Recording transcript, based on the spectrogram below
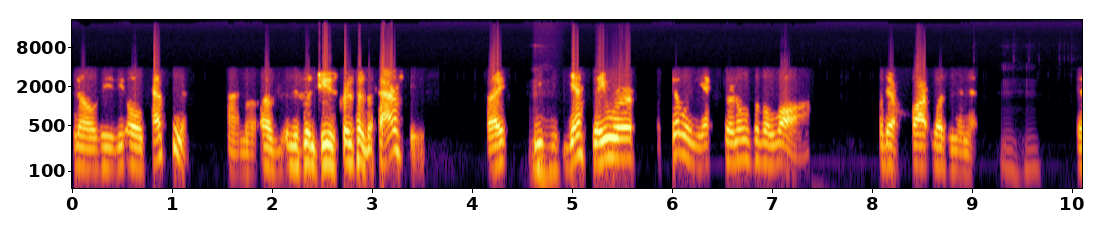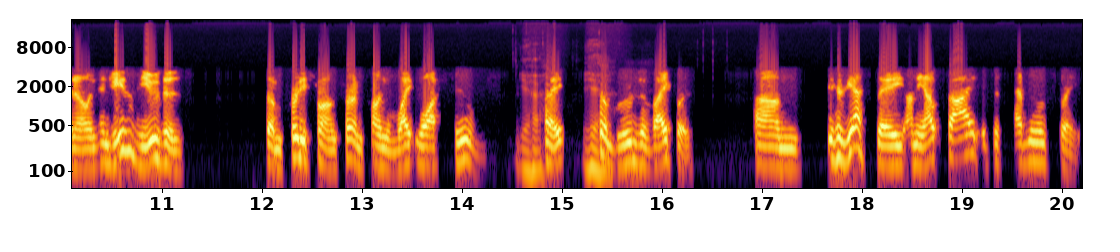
you know, the, the Old Testament time of, of this is what Jesus criticized the Pharisees, right? Mhm. Yes, they were fulfilling the externals of the law, but their heart wasn't in it. Mhm. You know, and, and Jesus uses some pretty strong terms, calling them whitewashed tombs Yeah. Right. Yeah. or broods of vipers. Um, because yes, they on the outside it's just everyone's straight.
